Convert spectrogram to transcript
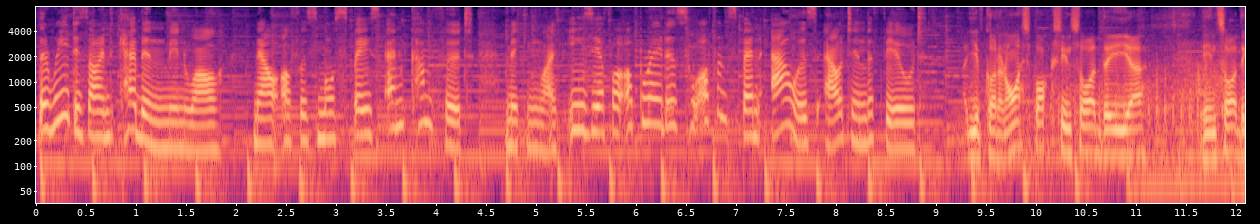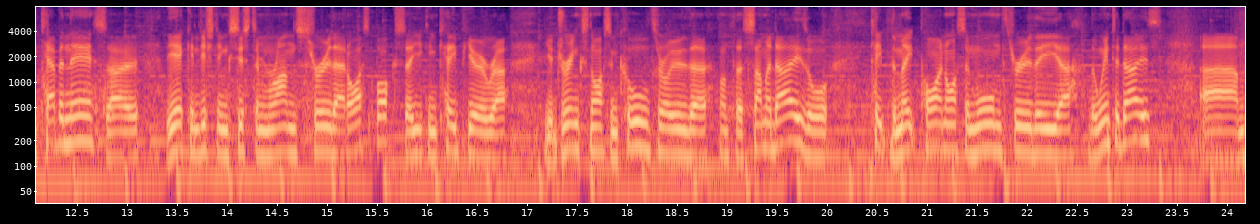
The redesigned cabin, meanwhile, now offers more space and comfort, making life easier for operators who often spend hours out in the field. You've got an ice box inside the uh, inside the cabin there, so the air conditioning system runs through that ice box, so you can keep your uh, your drinks nice and cool through the the summer days, or keep the meat pie nice and warm through the uh, the winter days. Um,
